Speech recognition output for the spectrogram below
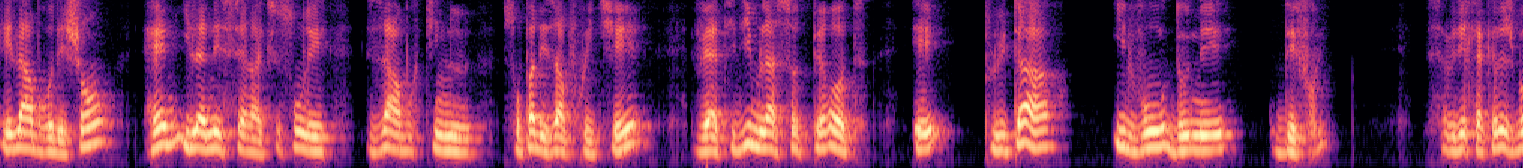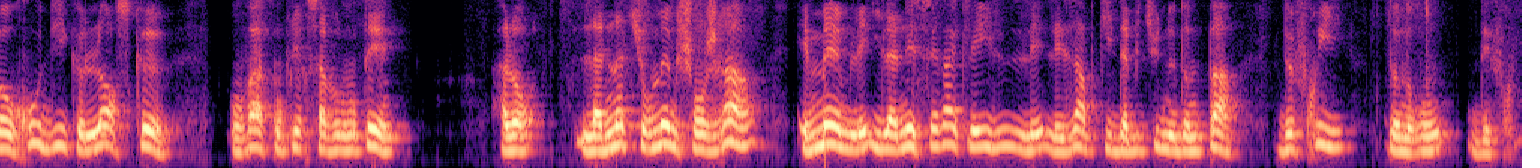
et l'arbre des champs, Hen Ilaneserak, ce sont les arbres qui ne sont pas des arbres fruitiers, Ve'atidim la et plus tard, ils vont donner des fruits. Ça veut dire qu'Akadosh Baruch dit que lorsque on va accomplir sa volonté, alors la nature même changera, et même les, il a que les, les, les arbres qui d'habitude ne donnent pas de fruits donneront des fruits.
